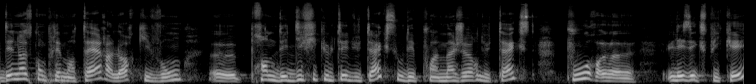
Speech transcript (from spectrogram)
des notes complémentaires alors qui vont prendre des difficultés du texte ou des points majeurs du texte pour les expliquer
